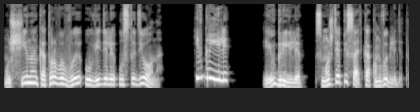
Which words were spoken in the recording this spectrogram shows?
«Мужчина, которого вы увидели у стадиона». «И в гриле». «И в гриле. Сможете описать, как он выглядит?»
